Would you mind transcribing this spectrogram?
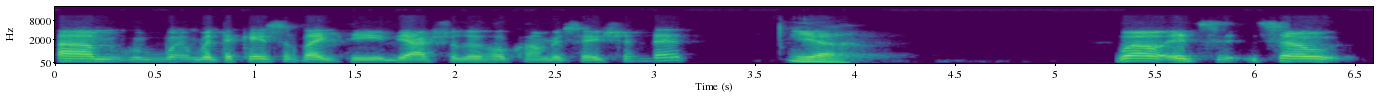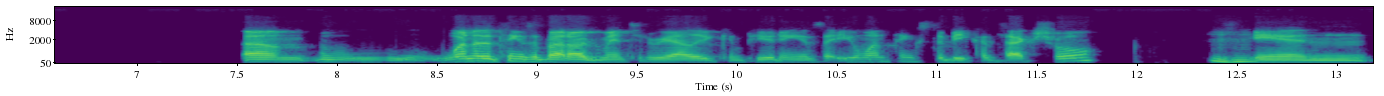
Um, with the case of like the the actual the whole conversation bit. Yeah. Well, it's so um, one of the things about augmented reality computing is that you want things to be contextual mm-hmm. in,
